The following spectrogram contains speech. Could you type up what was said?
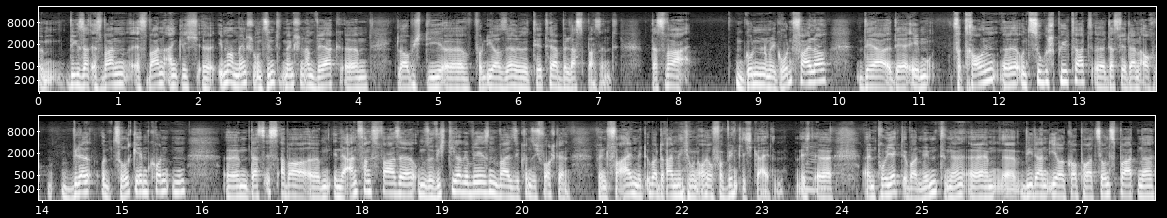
ähm, wie gesagt, es waren, es waren eigentlich äh, immer Menschen und sind Menschen am Werk, ähm, glaube ich, die äh, von ihrer Seriosität her belastbar sind. Das war im Grunde genommen der Grundpfeiler, der, der eben Vertrauen äh, uns zugespielt hat, äh, dass wir dann auch wieder und zurückgeben konnten. Ähm, das ist aber ähm, in der Anfangsphase umso wichtiger gewesen, weil Sie können sich vorstellen, wenn ein Verein mit über drei Millionen Euro Verbindlichkeiten nicht, mhm. äh, ein Projekt übernimmt, ne, ähm, äh, wie dann Ihre Kooperationspartner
